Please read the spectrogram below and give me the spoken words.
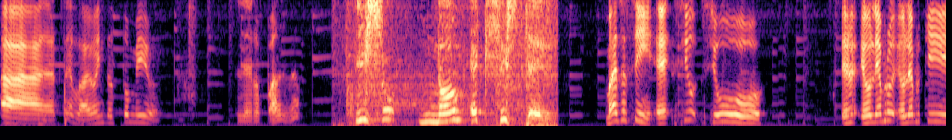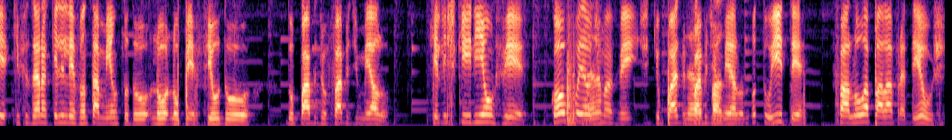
Ah, sei lá, eu ainda tô meio. Ele era padre mesmo. Isso não existe. Mas assim, é, se, o- se o. Eu, eu lembro, eu lembro que, que fizeram aquele levantamento do, no, no perfil do, do, Pablo, do Fábio de Mello. Que eles queriam ver qual foi a Não era- última vez que o padre era Fábio de. Mello no Twitter falou a palavra Deus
